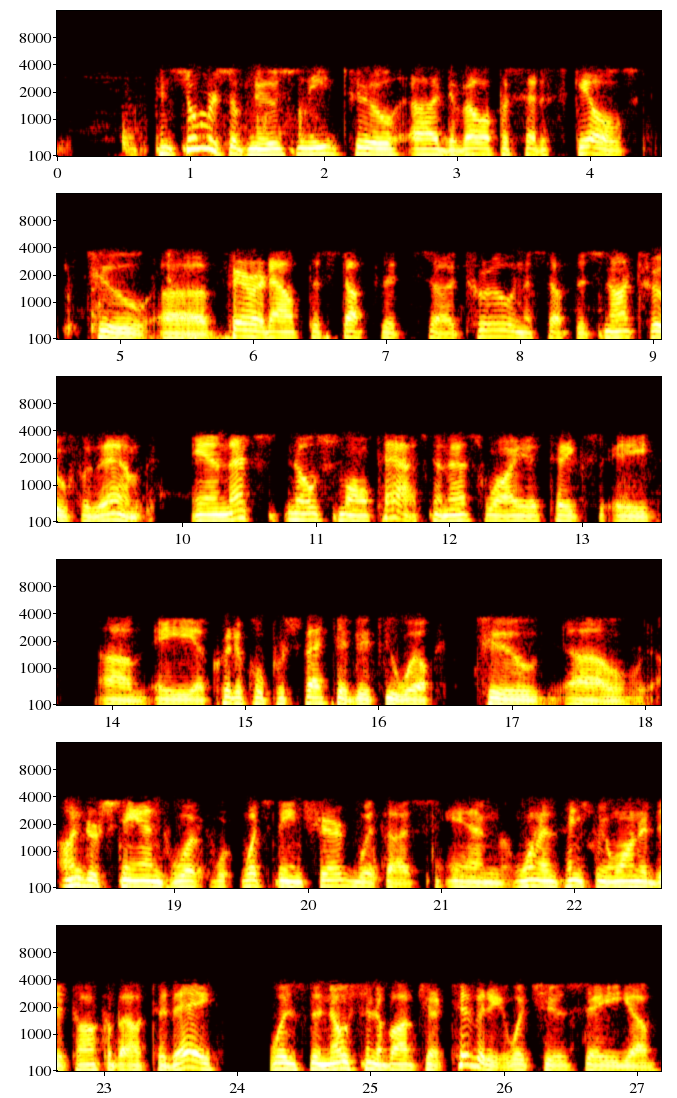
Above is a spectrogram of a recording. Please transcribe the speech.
consumers of news need to uh, develop a set of skills to uh, ferret out the stuff that's uh, true and the stuff that's not true for them. And that's no small task, and that's why it takes a um, critical perspective, if you will, to uh, understand what what's being shared with us. And one of the things we wanted to talk about today was the notion of objectivity, which is a uh,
